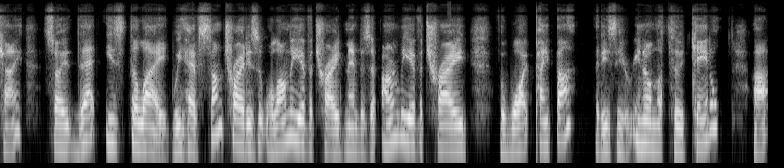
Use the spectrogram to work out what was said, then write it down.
okay? So that is delayed. We have some traders that will only ever trade, members that only ever trade the white paint bar, that is they're in on the third candle. Uh,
